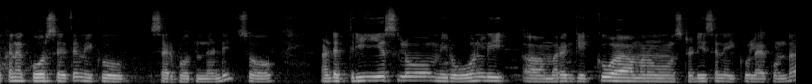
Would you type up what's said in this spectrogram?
ఒక కోర్స్ అయితే మీకు సరిపోతుందండి. సో అంటే త్రీ ఇయర్స్లో మీరు ఓన్లీ మరి ఇంకెక్కువ మనం స్టడీస్ అనేవి ఎక్కువ లేకుండా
